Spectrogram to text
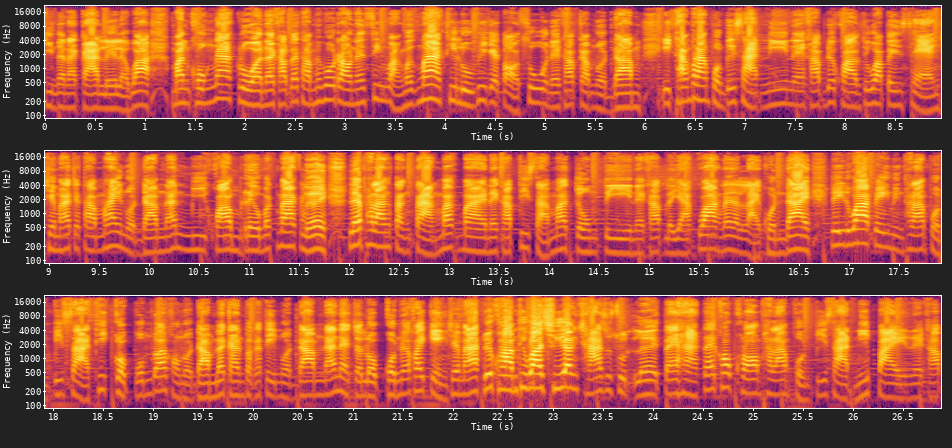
จินตนาการเลยแหละว่า มันคงน่ากลัวนะครับและทำให้พวกเรานั้นสิ้นหวังมากๆที่ลูฟี่จะต่อสู้นะครับกับหนวดดำอีกทั้งพลังผลปีศาจนี้นะครับด้วยความที่ว่าเป็นแสงใช่ไหมจะทำให้หนวดดำนั้นมีความเร็วมากๆเลย และพลังต่างๆ มากมายนะครับที่สามารถโจมตีนะครับระยะกว้างได้หลายๆคนได้เรียกว่าเป็นหนึ่งพลังผลปีศาจที่กลบปมด้อยของหนวดดำและการปกติหนวดดำนั้นเนี่ยจะหลบคนไม่ค่อยเก่งใช่ไหมด้วยความที่ว่าเชื่องช้าสุดๆเลย แต่หากได้ครอบครองพลังผลปีศาจนี้ไปนะครับ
